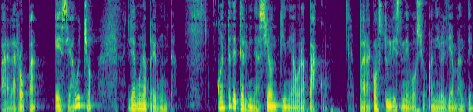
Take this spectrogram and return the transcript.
para la ropa SA8, le hago una pregunta. ¿Cuánta determinación tiene ahora Paco para construir este negocio a nivel diamante?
